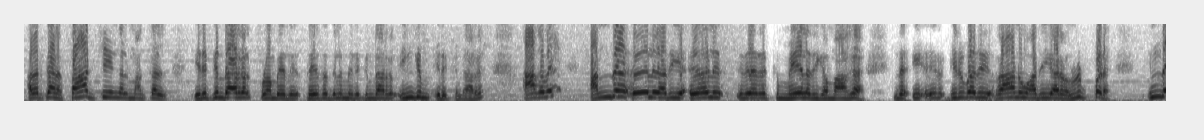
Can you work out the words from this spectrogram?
அதற்கான சாட்சியங்கள் மக்கள் இருக்கின்றார்கள் புலம்பெயர் தேசத்திலும் இருக்கின்றார்கள் இங்கும் இருக்கின்றார்கள். ஆகவே அந்த ஏழு அதிக ஏழு இதற்கு மேலதிகமாக இந்த இரு- இருபது இராணுவ அதிகாரிகள் உட்பட இந்த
